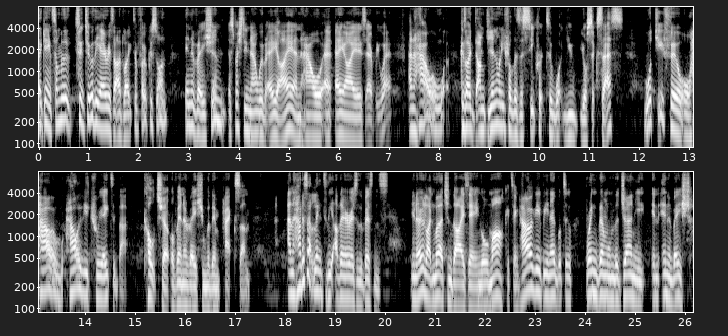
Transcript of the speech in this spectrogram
again, some of the two, two of the areas that I'd like to focus on innovation, especially now with AI and how AI is everywhere, and how because I I'm genuinely feel there's a secret to what you your success. What do you feel, or how how have you created that culture of innovation within PacSun, and how does that link to the other areas of the business? You know, like merchandising or marketing. How have you been able to bring them on the journey in innovation?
